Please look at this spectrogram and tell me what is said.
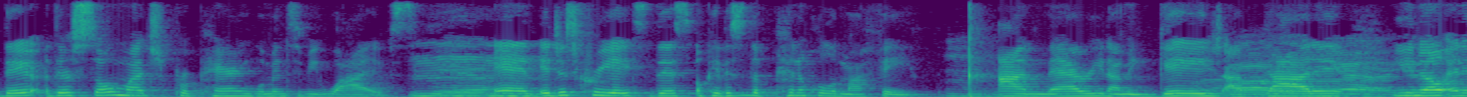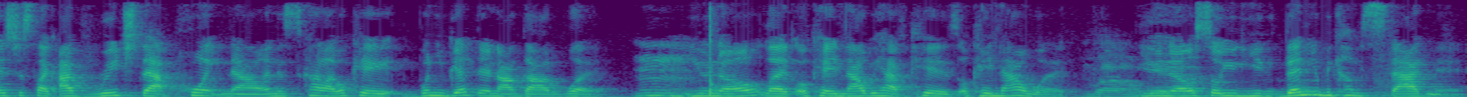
there there's so much preparing women to be wives, mm-hmm. and it just creates this. Okay, this is the pinnacle of my faith. Mm-hmm. I'm married. I'm engaged. I've oh, got it. yeah, you know, and it's just like I've reached that point now, and it's kind of like okay, when you get there now, God, what? Mm. You know, like okay, now we have kids. Okay, now what? Wow. You know, so you, you then you become stagnant.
